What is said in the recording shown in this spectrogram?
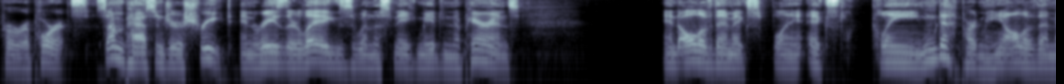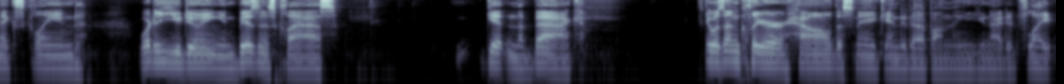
per reports. Some passengers shrieked and raised their legs when the snake made an appearance, and all of them explain, exclaimed, pardon me, all of them exclaimed, What are you doing in business class? Get in the back. It was unclear how the snake ended up on the United flight.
